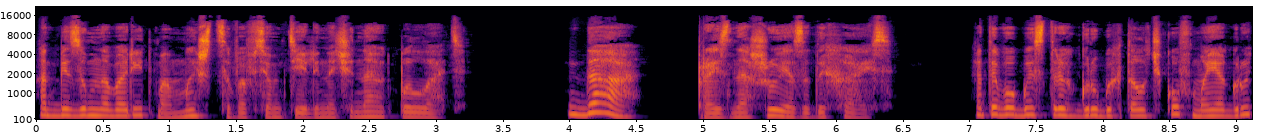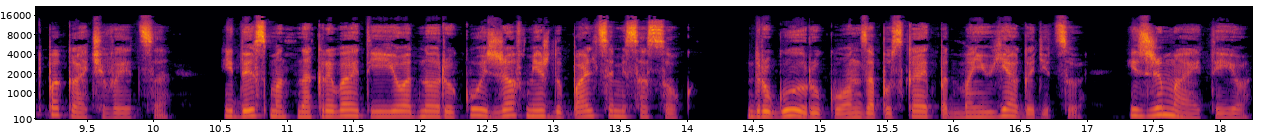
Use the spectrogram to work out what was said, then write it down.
От безумного ритма мышцы во всем теле начинают пылать. «Да!» — произношу я, задыхаясь. От его быстрых грубых толчков моя грудь покачивается, и Десмонд накрывает ее одной рукой, сжав между пальцами сосок. Другую руку он запускает под мою ягодицу и сжимает ее,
